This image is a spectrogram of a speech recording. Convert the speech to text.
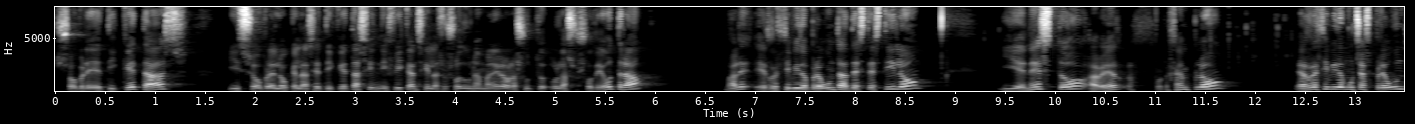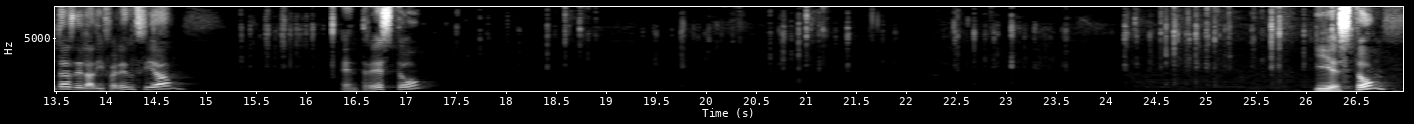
sobre etiquetas y sobre lo que las etiquetas significan, si las uso de una manera o las, uso de otra, ¿vale? He recibido preguntas de este estilo, y en esto, a ver, por ejemplo, he recibido muchas preguntas de la diferencia entre esto y esto.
